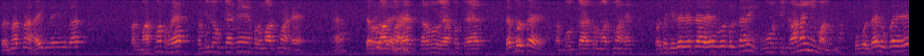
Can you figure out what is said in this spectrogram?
પરમાત્મા હાઈક નહીં એ વાત परमात्मा तो है सभी लोग कहते हैं परमात्मा है हैं? सब बोलता परमात्मा है है सर्वव्यापक है सब बोलता है सब बोलता है परमात्मा है और तो किधर रहता है वो बोलता नहीं वो ठिकाना ही नहीं मालूम ना वो बोलता है ऊपर है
